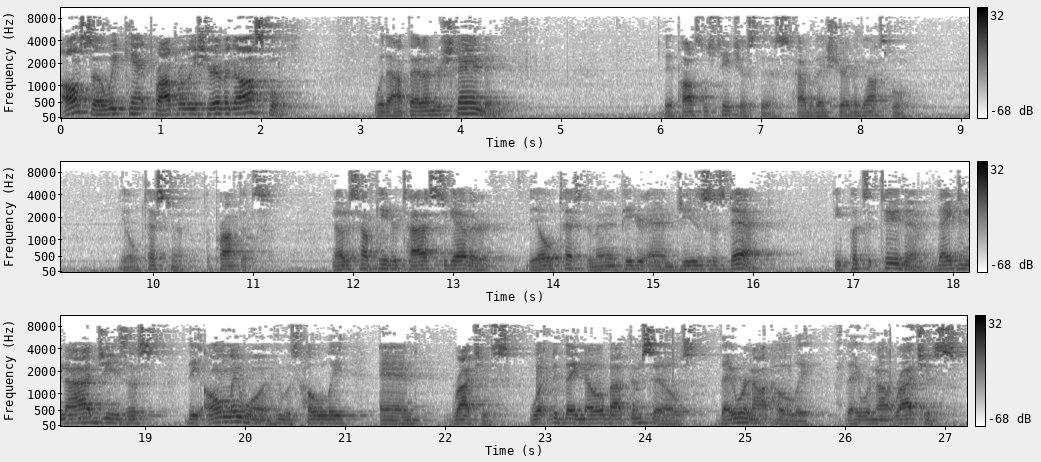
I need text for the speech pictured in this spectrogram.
Also, we can't properly share the gospel without that understanding. The apostles teach us this. How do they share the gospel? The Old Testament, the prophets. Notice how Peter ties together the Old Testament and Peter and Jesus' death. He puts it to them. They denied Jesus, the only one who was holy and righteous. What did they know about themselves? They were not holy. They were not righteous.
